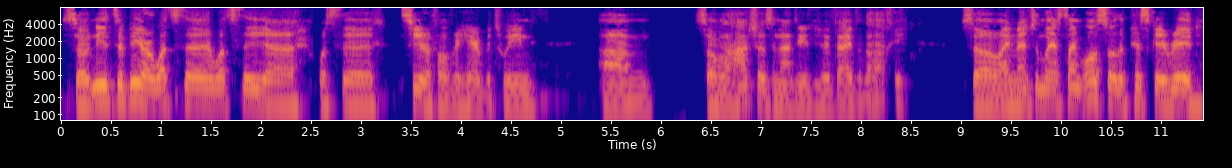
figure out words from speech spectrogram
So it needs to be, or what's the what's the uh, what's the sirif over here between um, Sova Lahakshos and Nati to the Hachi? So I mentioned last time also the Piskei Rid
